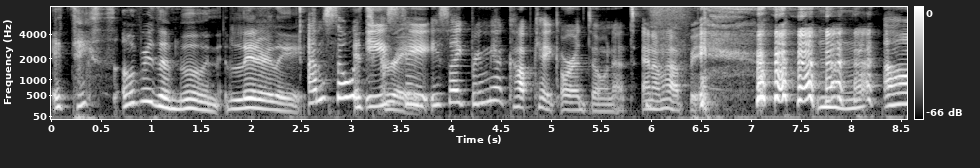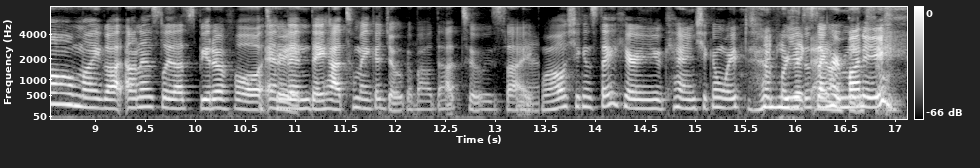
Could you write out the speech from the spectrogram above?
it takes us over the moon, literally. I'm so It's easy. great. It's like bring me a cupcake or a donut, and I'm happy. Mm-hmm. Oh my god! Honestly, that's beautiful. and great. then they had to make a joke about that too. It's like, Yeah. well, she can stay here, and you can. She can wait for you like, to send her money. think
